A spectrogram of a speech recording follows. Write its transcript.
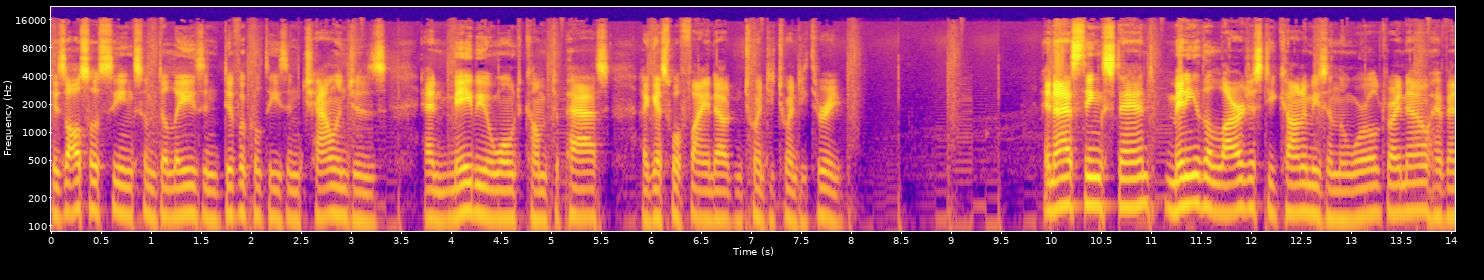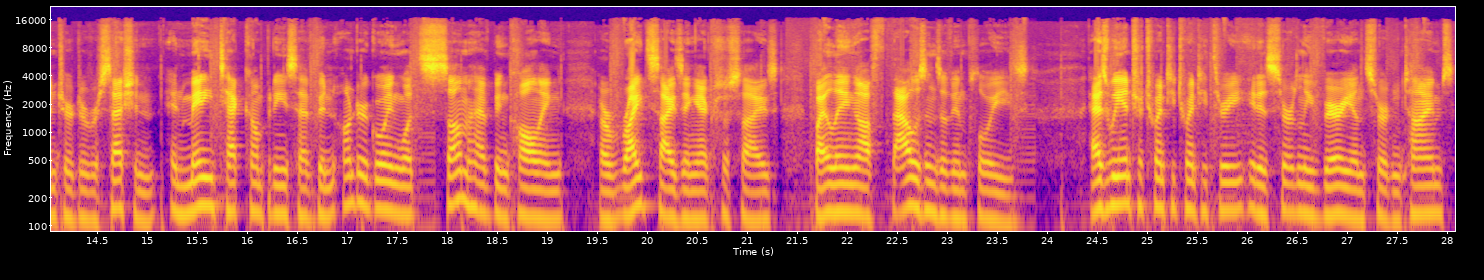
is also seeing some delays and difficulties and challenges, and maybe it won't come to pass. I guess we'll find out in 2023. And as things stand, many of the largest economies in the world right now have entered a recession, and many tech companies have been undergoing what some have been calling a right sizing exercise by laying off thousands of employees. As we enter 2023, it is certainly very uncertain times.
